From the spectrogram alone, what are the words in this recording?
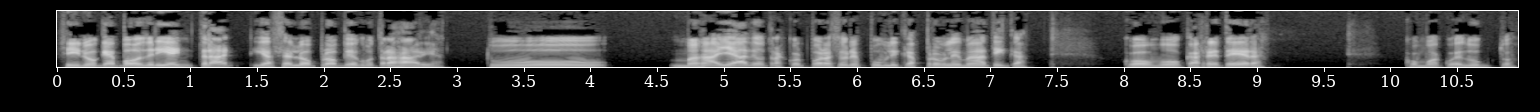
sino que podría entrar y hacer lo propio en otras áreas. Tú, más allá de otras corporaciones públicas problemáticas, como carreteras, como acueductos,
